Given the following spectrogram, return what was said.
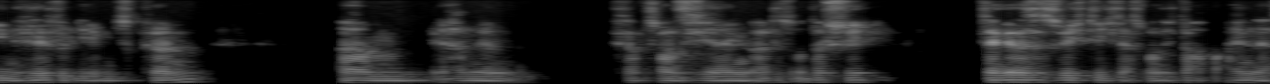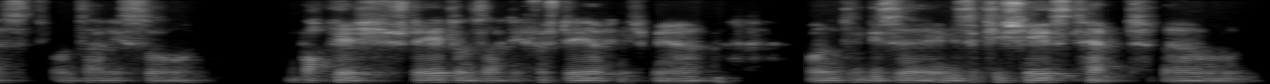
ihnen Hilfe geben zu können. Ähm, wir haben den knapp 20-jährigen Altersunterschied. Ich denke, das ist wichtig, dass man sich darauf einlässt und da nicht so bockig steht und sagt, ich verstehe euch nicht mehr und in diese, in diese Klischees tappt, ähm,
